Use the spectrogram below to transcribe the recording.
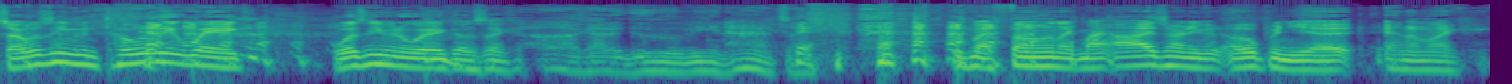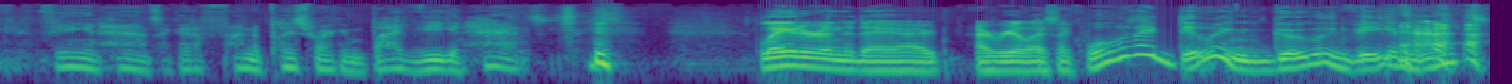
so I wasn't even totally awake. wasn't even awake. I was like, "Oh, I got to Google vegan hats." Like, with my phone, like my eyes aren't even open yet, and I'm like, "Vegan hats. I got to find a place where I can buy vegan hats." Later in the day, I, I realized like, what was I doing googling vegan hats?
